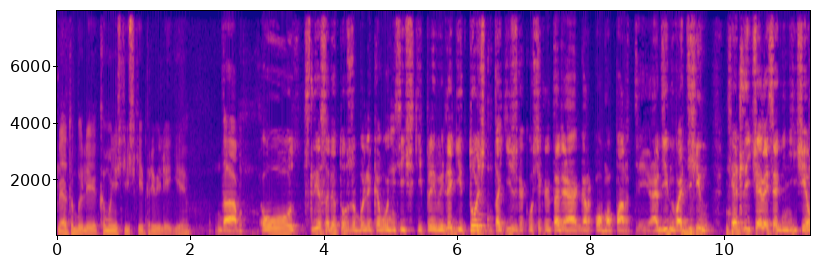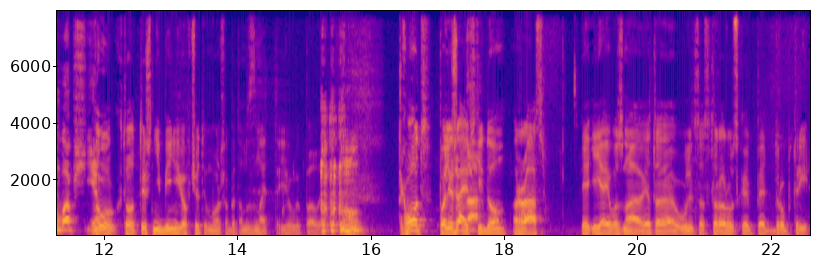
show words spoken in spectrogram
Это были коммунистические привилегии. Да, у слесаря тоже были коммунистические привилегии, точно такие же, как у секретаря горкома партии. Один в один. Не отличались они ничем вообще. Ну, кто? Ты ж не Беньев, что ты можешь об этом знать-то, елы палы Так вот, Полежаевский да. дом, раз. Я его знаю, это улица Старорусская, 5 дробь 3.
